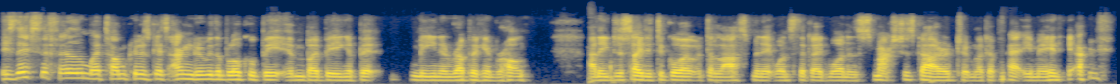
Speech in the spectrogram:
Is this the film where Tom Cruise gets angry with the bloke who beat him by being a bit mean and rubbing him wrong? And he decided to go out at the last minute once the guy'd won and smashed his car into him like a petty maniac.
